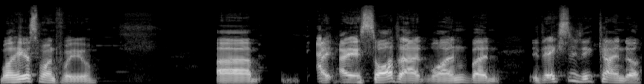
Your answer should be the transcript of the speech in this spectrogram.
Well, here's one for you. Um, I, I saw that one, but it actually did kind of.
